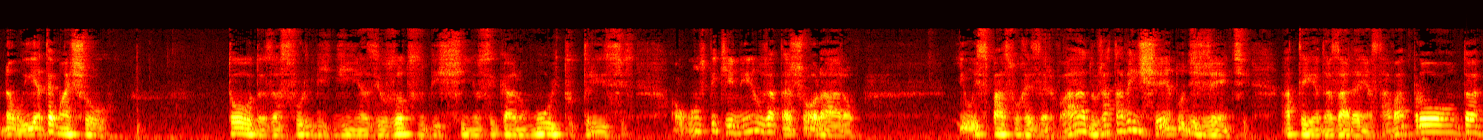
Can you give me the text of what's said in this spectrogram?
não ia ter mais show. Todas as formiguinhas e os outros bichinhos ficaram muito tristes. Alguns pequeninos até choraram. E o espaço reservado já estava enchendo de gente. A teia das aranhas estava pronta.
